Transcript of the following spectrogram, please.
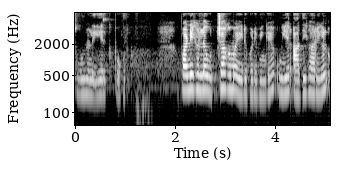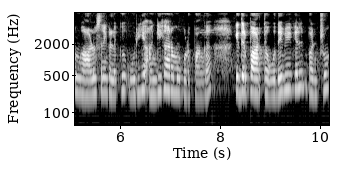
சூழ்நிலையே இருக்க போகுது. பணிகளில் உற்சாகமாக ஈடுபடுவீங்க. உயர் அதிகாரிகள் உங்கள் ஆலோசனைகளுக்கு உரிய அங்கீகாரமும் கொடுப்பாங்க. எதிர்பார்த்த உதவிகள் மற்றும்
